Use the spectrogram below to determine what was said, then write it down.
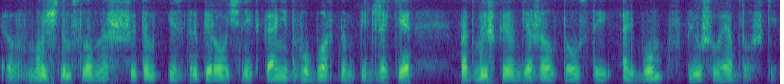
в мощном, словно сшитом из драпировочной ткани двубортном пиджаке. Под мышкой он держал толстый альбом в плюшевой обложке.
